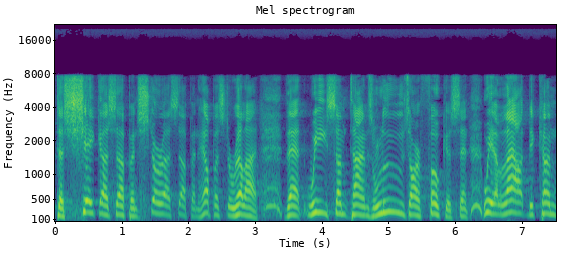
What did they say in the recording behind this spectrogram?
to shake us up and stir us up and help us to realize that we sometimes lose our focus and we allow it become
